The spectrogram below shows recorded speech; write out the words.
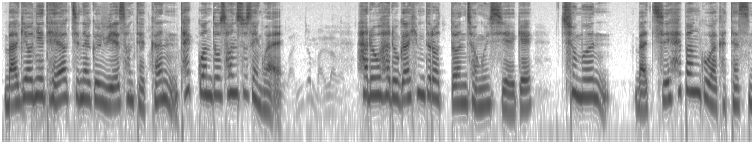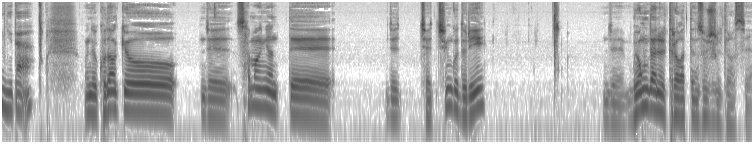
막연히 대학 진학을 위해 선택한 태권도 선수 생활. 하루하루가 힘들었던 정훈 씨에게 춤은 마치 해방구와 같았습니다. 근데 고등학교 이제 3학년 때 이제 제 친구들이 이제 무용단을 들어갔다는 소식을 들었어요.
